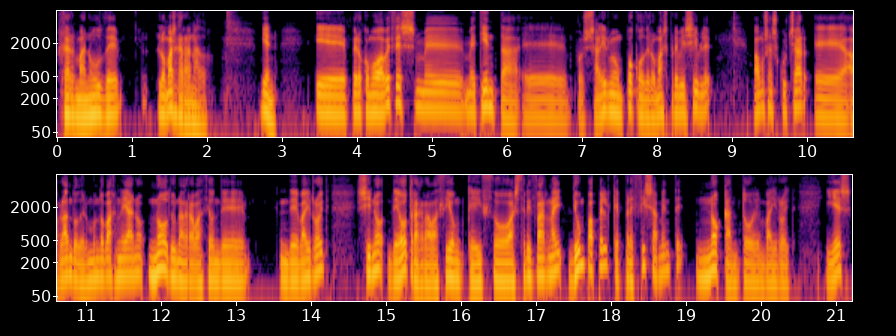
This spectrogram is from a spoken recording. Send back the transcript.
Germán Ude, lo más granado. Bien, eh, pero como a veces me, tienta eh, pues salirme un poco de lo más previsible, vamos a escuchar, eh, hablando del mundo wagneriano, no de una grabación de, de Bayreuth, sino de otra grabación que hizo Astrid Varnay de un papel que precisamente no cantó en Bayreuth, y es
